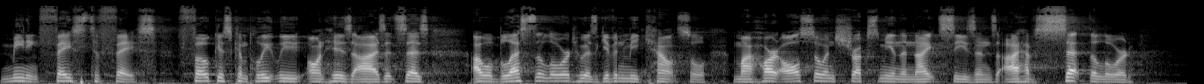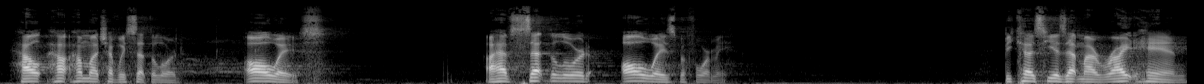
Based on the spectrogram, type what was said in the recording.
meaning face to face, focus completely on his eyes. It says, I will bless the Lord who has given me counsel. My heart also instructs me in the night seasons. I have set the Lord. How, how, how much have we set the Lord? Always. I have set the Lord always before me. Because he is at my right hand,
